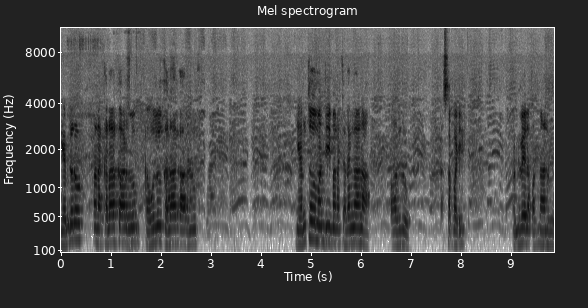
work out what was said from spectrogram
ఎందరో మన కళాకారులు కవులు కళాకారులు ఎంతో మంది మన తెలంగాణ వాదులు కష్టపడి రెండు వేల పద్నాలుగు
